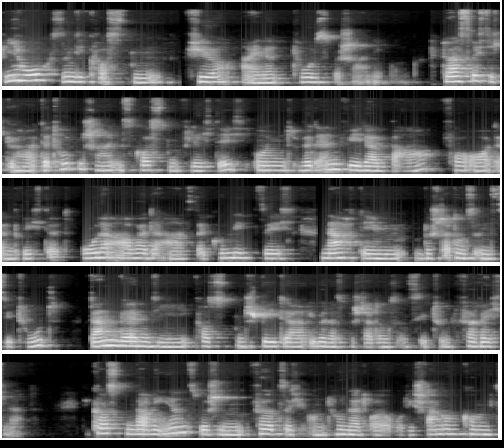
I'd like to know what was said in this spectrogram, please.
Wie hoch sind die Kosten für eine Todesbescheinigung? Du hast richtig gehört, der Totenschein ist kostenpflichtig und wird entweder bar vor Ort entrichtet oder aber der Arzt erkundigt sich nach dem Bestattungsinstitut. Dann werden die Kosten später über das Bestattungsinstitut verrechnet. Die Kosten variieren zwischen 40 und 100 Euro. Die Schwankung kommt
